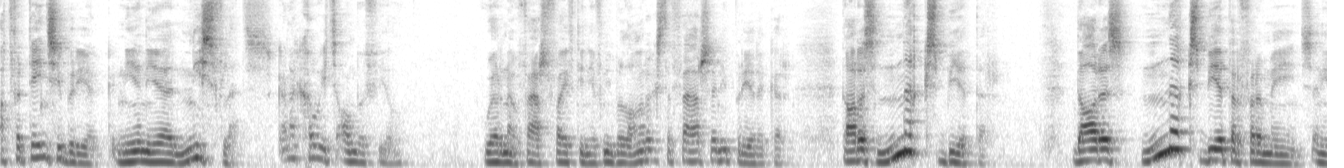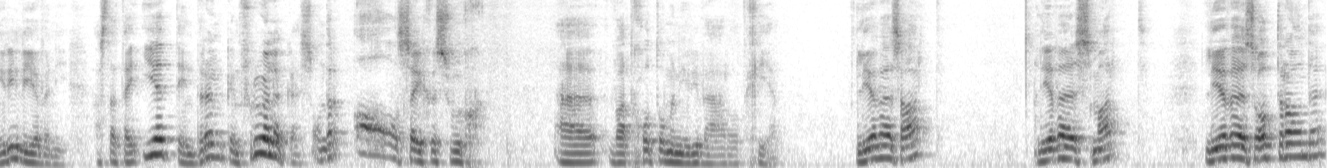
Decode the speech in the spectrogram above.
Advertensiebreek. Nee nee, nuusflits. Kan ek gou iets aanbeveel? Hoor nou vers 15, een van die belangrikste verse in die Prediker. Daar is niks beter. Daar is niks beter vir 'n mens in hierdie lewe nie as dat hy eet en drink en vrolik is onder al sy geswoeg uh wat God hom in hierdie wêreld gee. Lewe is hard. Lewe is smart. Lewe is opdraande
